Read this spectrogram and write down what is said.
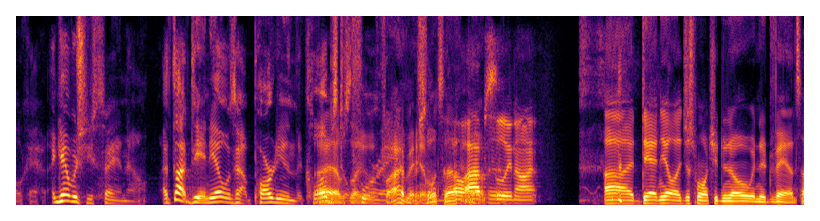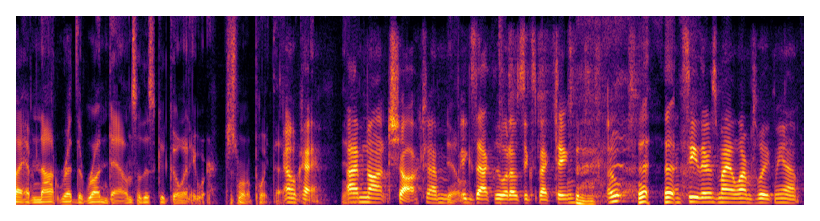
oh, okay. I get what she's saying now. I thought Danielle was out partying in the clubs I was till like, 4 5 a.m. or a.m., what's that Oh, about? absolutely not. Uh, Danielle, I just want you to know in advance, I have not read the rundown, so this could go anywhere. Just want to point that. out. Okay. I'm not shocked. I'm Yeah. exactly what I was expecting. oh, and see, there's my alarm to wake me up.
